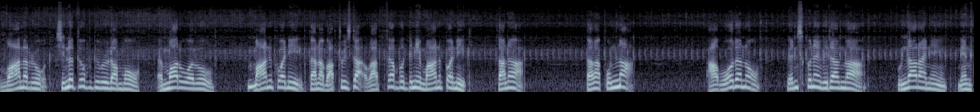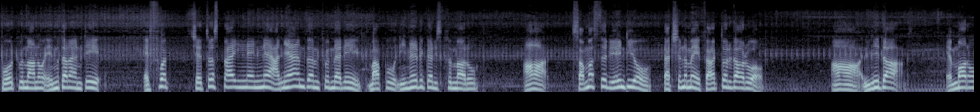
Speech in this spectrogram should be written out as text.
వానరు చిన్న చూపు చూడడము ఎంఆర్ఓలు మానుకొని తన వర్త వర్త బుద్ధిని మానుకొని తన తనకున్న ఆ ఓదను పెంచుకునే విధంగా ఉండాలని నేను కోరుతున్నాను. ఎందుకనంటే ఎక్కువ క్షేత్రస్థాయిలోనే అన్యాయం జరుగుతుందని మాకు నివేదికనిస్తున్నారు. ఆ సమస్యలు ఏంటియో తక్షణమే కలెక్టర్ గారు ఆ వివిధ ఎంఆర్ఓ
